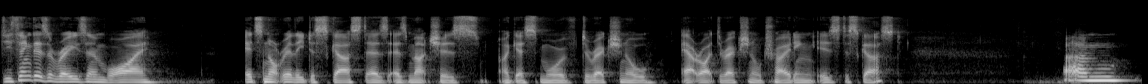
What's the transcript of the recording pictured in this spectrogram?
Do you think there's a reason why it's not really discussed as as much as I guess more of directional outright directional trading is discussed? Um,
